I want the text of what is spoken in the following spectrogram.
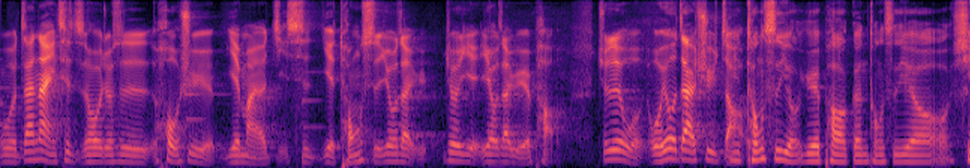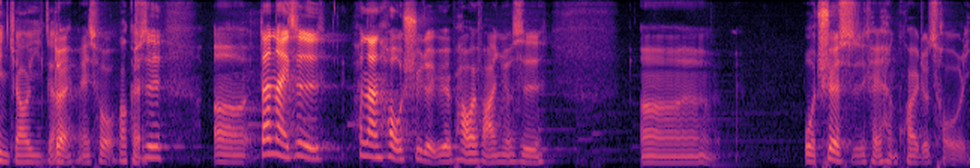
我在那一次之后，就是后续也买了几次，也同时又在约就也也有在约炮，就是我我又再去找你同时有约炮，跟同时也有性交易这样。对，没错 OK 就是呃，但那一次后来后续的约炮会发现就是，嗯、我确实可以很快就抽离，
